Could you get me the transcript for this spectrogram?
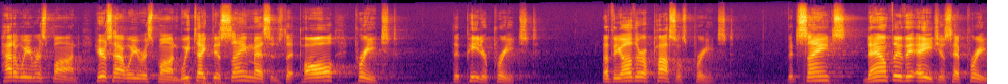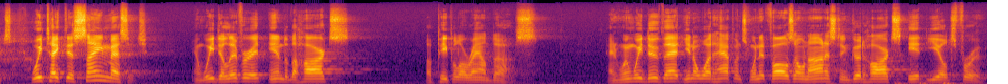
how do we respond? Here's how we respond we take this same message that Paul preached, that Peter preached, that the other apostles preached, that saints down through the ages have preached. We take this same message and we deliver it into the hearts of people around us. And when we do that, you know what happens? When it falls on honest and good hearts, it yields fruit.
